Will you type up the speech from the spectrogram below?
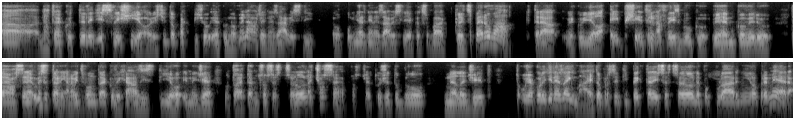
A na to jako ty lidi slyší, jo, když ti to pak píšou i jako novináři nezávislí, nebo poměrně nezávislí, jako třeba Klicperová, která jako jela ape shit na Facebooku během covidu, to je vlastně neuvěřitelný. A navíc on to jako vychází z jeho image, no to je ten, co se střelil nečase. Prostě to, že to bylo nelegit, to už jako lidi nezajímá. Je to prostě týpek, který se střelil nepopulárního premiéra.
